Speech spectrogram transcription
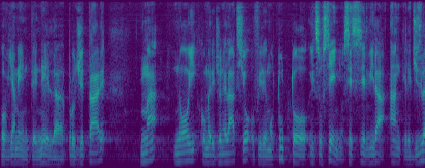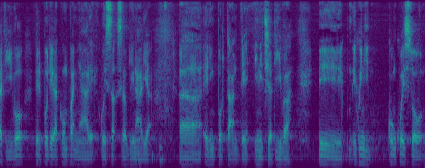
ovviamente nel progettare, ma noi come Regione Lazio offriremo tutto il sostegno, se servirà anche legislativo, per poter accompagnare questa straordinaria eh, ed importante iniziativa e, e quindi con questo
